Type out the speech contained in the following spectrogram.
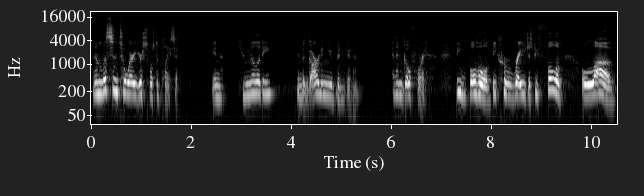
And then listen to where you're supposed to place it in humility, in the garden you've been given. And then go for it. Be bold, be courageous, be full of love,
